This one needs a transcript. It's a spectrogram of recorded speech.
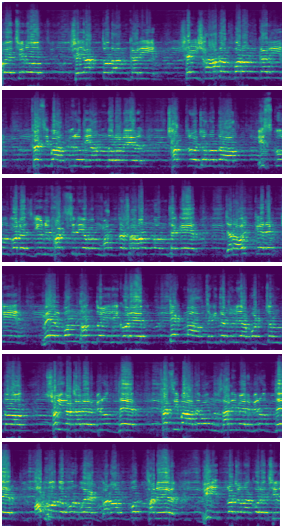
হয়েছিল। সেই আত্মদানকারী, সেই শাহাদত বরণকারী ফেসিবাদ বিরোধী আন্দোলনের ছাত্র জনতা, স্কুল, কলেজ, ইউনিভার্সিটি এবং মাদ্রাসার অঙ্গন থেকে যারা ঐক্যের একটি মেল বন্ধন তৈরি করে টেকনাফ থেকে তেতুলিয়া পর্যন্ত স্বৈরাচারের বিরুদ্ধে, ফ্যাসিবাদ এবং জালিমের বিরুদ্ধে অভূতপূর্ব এক গণ অভ্যুত্থানের ভিত রচনা করেছিল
